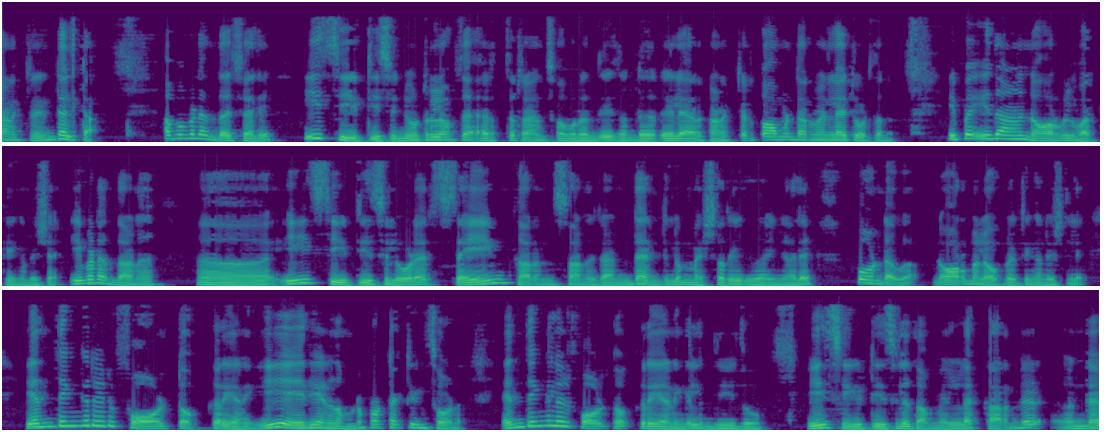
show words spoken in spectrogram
connected in delta അപ്പൊ ഇവിടെ എന്താ വെച്ചാൽ ഈ C T C neutral of the earth transformer എന്ത് ചെയ്തിട്ടുണ്ട് റിലേ ആർ കണക്റ്റഡ് കോമൺ ടെർമിനലായിട്ട് കൊടുത്തിട്ടുണ്ട്. ഇപ്പൊ ഇതാണ് നോർമൽ വർക്കിംഗ് കണ്ടീഷൻ ഇവിടെ എന്താണ്? ഈ സി ടി സെയിം കറൻസ് ആണ് രണ്ട് എൻഡിലും മെഷർ ചെയ്ത് കഴിഞ്ഞാൽ ഉണ്ടാവുക. നോർമൽ ഓപ്പറേറ്റിംഗ് കണ്ടീഷനിൽ എന്തെങ്കിലും ഒരു ഫോൾട്ട് ഒക്കർ ചെയ്യുകയാണെങ്കിൽ ഈ ഏരിയയാണ് നമ്മുടെ പ്രൊട്ടക്റ്റിംഗ് സോൺ എന്തെങ്കിലും ഒരു ഫോൾട്ട് ഒക്കർ ചെയ്യുകയാണെങ്കിൽ എന്ത് ചെയ്തു? ഈ സി ടി തമ്മിലുള്ള കറണ്ടിന്റെ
